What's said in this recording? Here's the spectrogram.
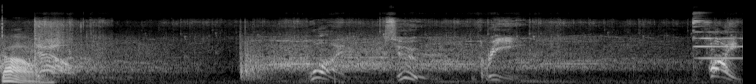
다운. Down. One, two, three. Fight!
